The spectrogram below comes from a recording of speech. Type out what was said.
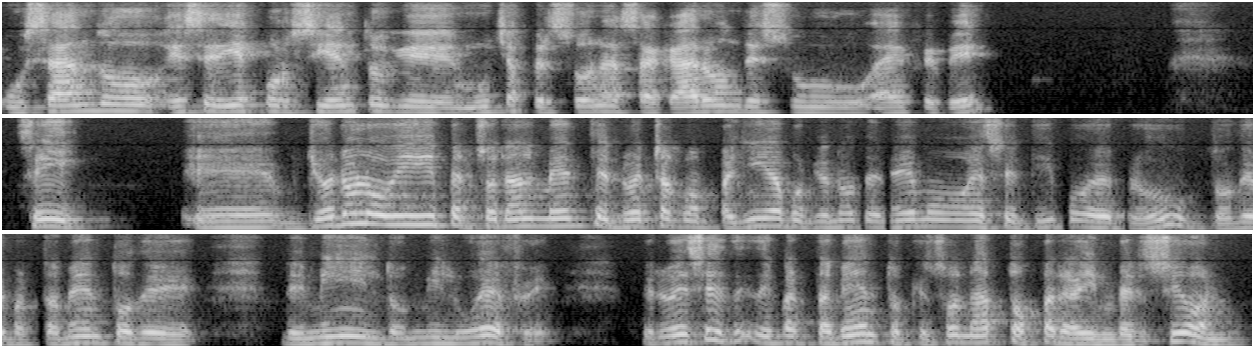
usando ese 10% que muchas personas sacaron de su AFP? Sí, eh, yo no lo vi personalmente en nuestra compañía porque no tenemos ese tipo de productos, departamentos de, de 1000, 2000 UF, pero esos departamentos que son aptos para inversión,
